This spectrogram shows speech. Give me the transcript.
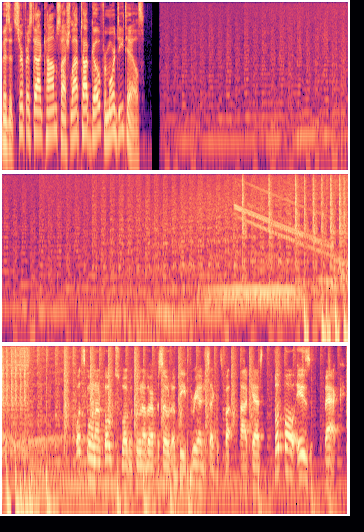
Visit surface.com slash laptopgo for more details. What's going on, folks? Welcome to another episode of the 300 Seconds Podcast. Football is back,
